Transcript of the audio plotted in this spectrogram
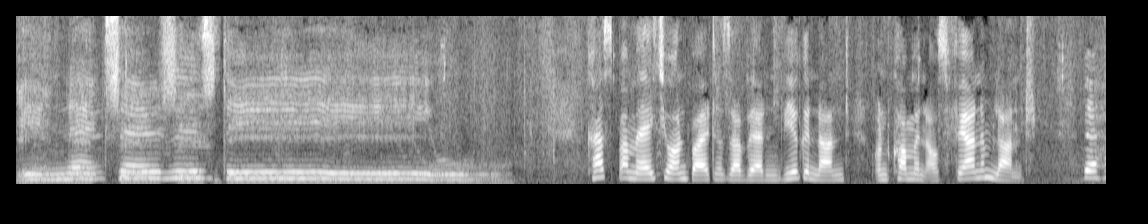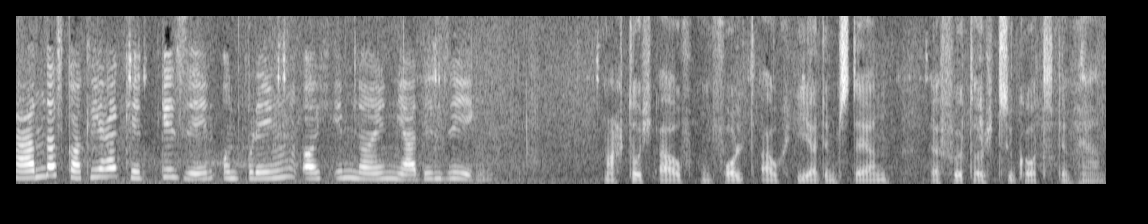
in excelsis Deo. Kaspar, Melchior und Balthasar werden wir genannt und kommen aus fernem Land. Wir haben das Coquillard Kind gesehen und bringen euch im neuen Jahr den Segen. Macht euch auf und folgt auch ihr dem Stern, er führt euch zu Gott, dem Herrn.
